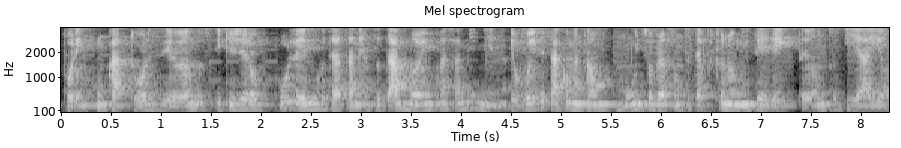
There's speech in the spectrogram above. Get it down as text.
porém com 14 anos, e que gerou polêmico tratamento da mãe com essa menina. Eu vou evitar comentar muito sobre o assunto, até porque eu não me inteirei tanto, e aí eu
